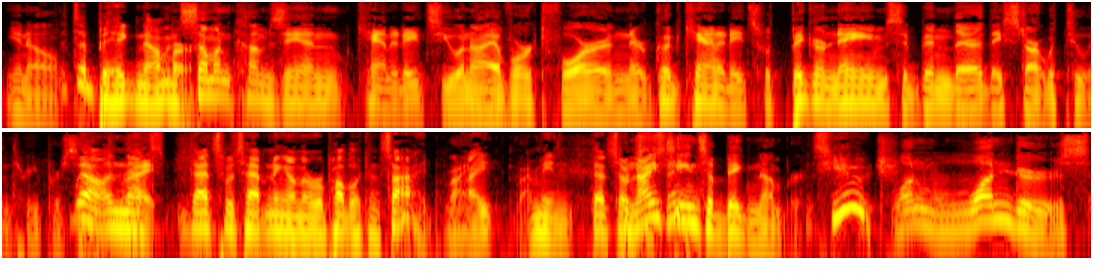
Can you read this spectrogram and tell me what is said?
you know. It's a big number. When someone comes in, candidates you and I have worked for, and they're good candidates with bigger names have been there, they start with 2 and 3%. Well, and right? that's, that's what's happening on the Republican side, right? right? I mean, that's So 19's a big number. It's huge. One wonders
